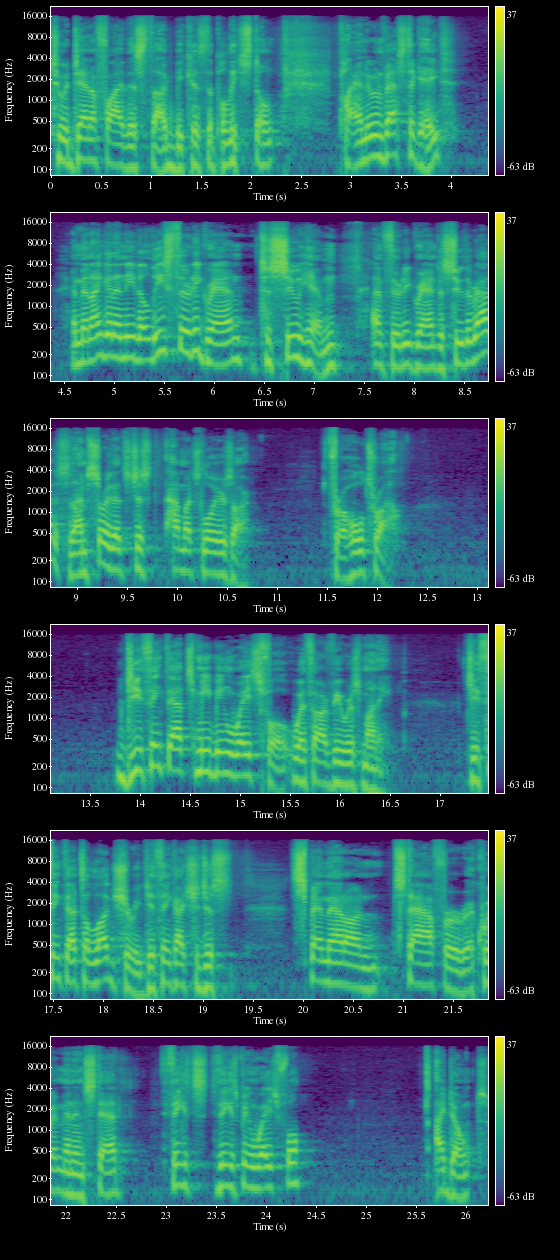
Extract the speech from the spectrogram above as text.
to identify this thug because the police don't plan to investigate, and then I'm going to need at least 30 grand to sue him and 30 grand to sue the Radisson. I'm sorry, that's just how much lawyers are for a whole trial. Do you think that's me being wasteful with our viewers' money? Do you think that's a luxury? Do you think I should just spend that on staff or equipment instead? Do you think it's, do you think it's being wasteful? I don't.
